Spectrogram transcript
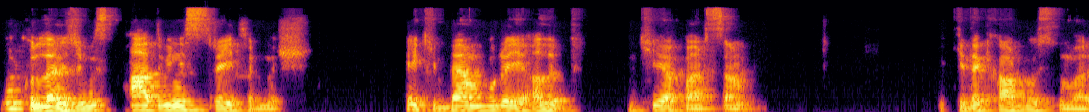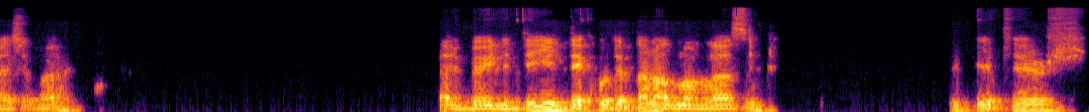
Bu kullanıcımız administrator'mış. Peki ben burayı alıp 2 yaparsam 2'de Carlos mu var acaba? Tabii böyle değil. Decoder'dan almam lazım. Repeater.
